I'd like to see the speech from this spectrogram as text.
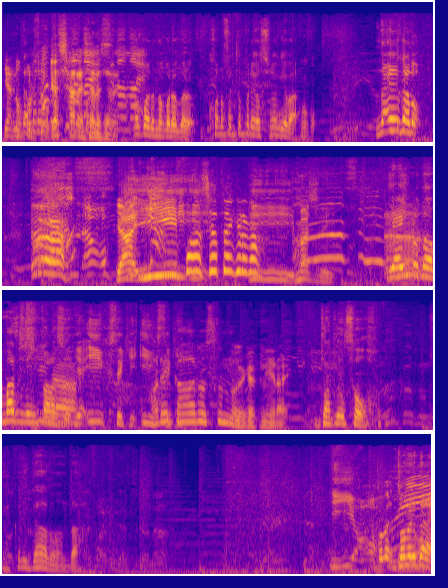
いや、残るいやしゃあないしゃあないしゃあない。残る残る残る。このセットプレーをしのげば。ナイスカードいやいいパースやったんやけどないいいいいマジでいい。いや今のはマジでいいパいラやいい布石いいあれ布石ガードすんのが逆に偉い。ス逆にそう。逆にガードなんだ。いいよ。止め止めれてな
